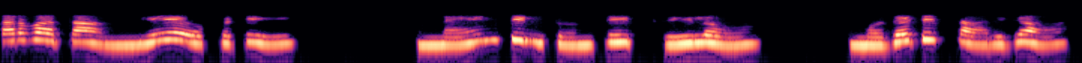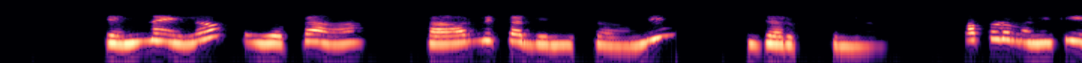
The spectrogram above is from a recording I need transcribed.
తర్వాత మే ఒకటి నైన్టీన్ ట్వంటీ త్రీలో మొదటిసారిగా చెన్నైలో ఈ యొక్క కార్మిక దినోత్సవాన్ని జరుపుకున్నాం అప్పుడు మనకి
